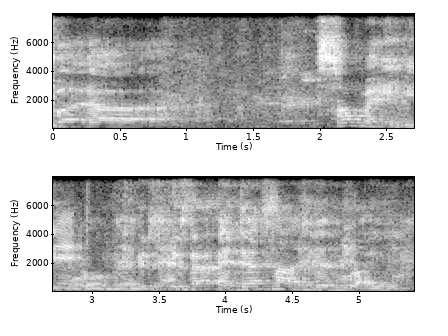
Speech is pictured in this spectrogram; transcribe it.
But uh, so many people though, man. Is, is that And that's not even like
